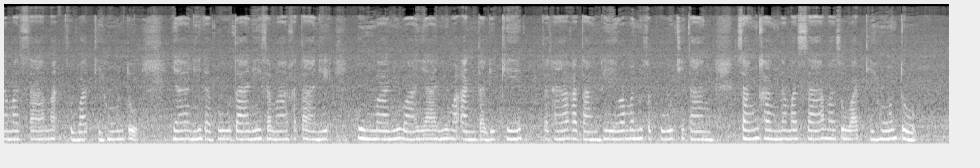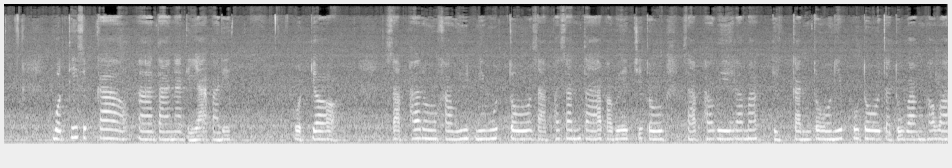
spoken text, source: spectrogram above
นามัสสามะสุวัตถิโหนตุยานิตาภูตานิสมาคตานิปุมมานิวายานิวะอันตลิเคต ถาคตังเทวมนุสสปูชิตัง สังฆังนามัสสามาสุวัตถิโหนตุ บทที่ 19 อาตานาติยาปาริตบทย่อ สัพพโรคาวิมิมุตโต สัพพสันตาปเวชิโต สัพพเวรมักติกันโตนิพพุโตจตุวังภวะ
